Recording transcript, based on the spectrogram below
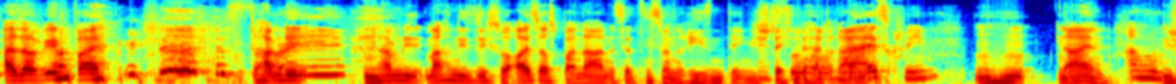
Also auf jeden Fall haben die, haben die, machen die sich so Eis aus Bananen. Ist jetzt nicht so ein Riesending. Die stechen so, da halt rein. Ice Cream. Mhm. Nein. Oh. Die,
